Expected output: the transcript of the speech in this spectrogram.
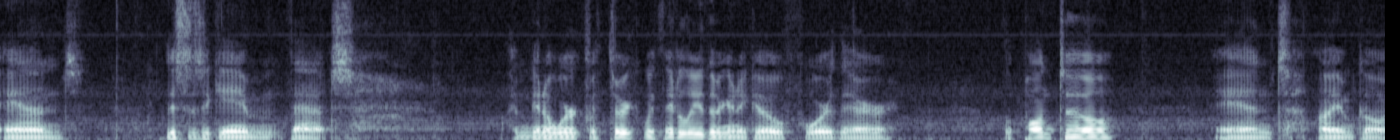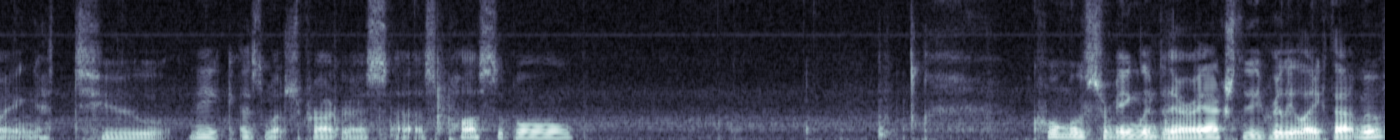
and this is a game that I'm going to work with with Italy. They're going to go for their Lepanto, and I am going to make as much progress as possible. Cool moves from England there. I actually really like that move.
